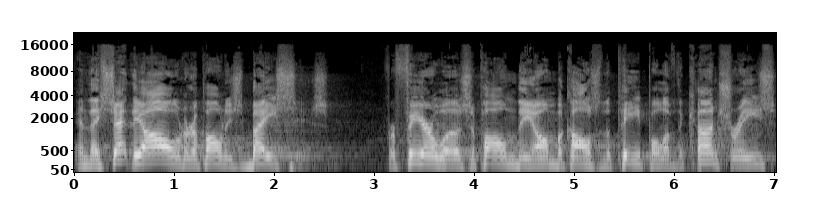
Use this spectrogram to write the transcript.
And they set the altar upon his bases, for fear was upon them because of the people of the countries,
